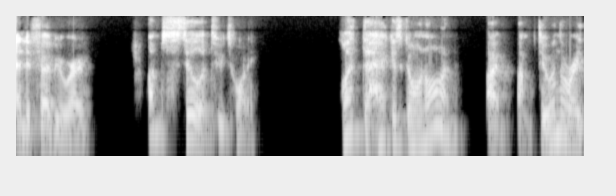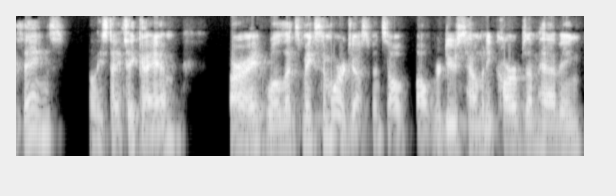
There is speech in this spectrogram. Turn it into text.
End of February. I'm still at 220. What the heck is going on? I, I'm doing the right things. At least I think I am. All right. Well, let's make some more adjustments. I'll, I'll reduce how many carbs I'm having,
